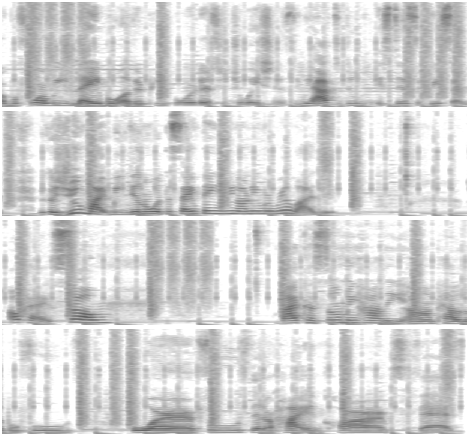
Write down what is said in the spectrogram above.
or before we label other people or their situations. We have to do extensive research because you might be dealing with the same thing and you don't even realize it. Okay, so by consuming highly um, palatable foods or foods that are high in carbs, fats,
